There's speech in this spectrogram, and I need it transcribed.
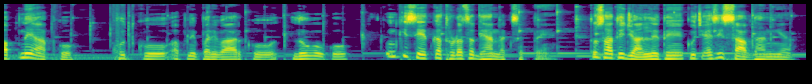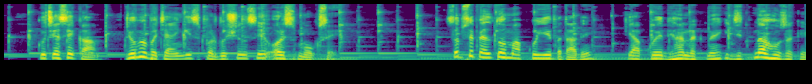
अपने आप को, खुद को, अपने परिवार को, लोगों को, उनकी सेहत का थोड़ा सा ध्यान रख सकते हैं। तो साथ ही जान लेते हैं कुछ ऐसी सावधानियाँ, कुछ ऐसे काम जो हमें बचाएँगे इस प्रदूषण से और स्मोक से। सबसे पहले तो हम आपको ये बता दें कि आपको ये ध्यान रखना है कि जितना हो सके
